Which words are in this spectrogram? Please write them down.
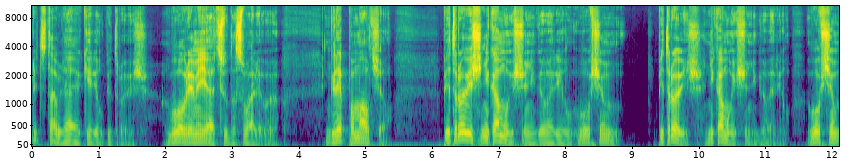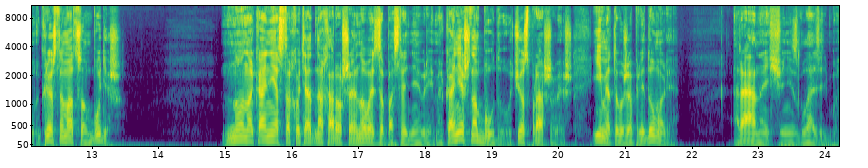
Представляю, Кирилл Петрович. Вовремя я отсюда сваливаю. Глеб помолчал. Петрович никому еще не говорил. В общем, Петрович никому еще не говорил. В общем, крестным отцом будешь? «Ну, наконец-то хоть одна хорошая новость за последнее время. Конечно, буду. Чего спрашиваешь? Имя-то уже придумали?» «Рано еще не сглазить бы».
